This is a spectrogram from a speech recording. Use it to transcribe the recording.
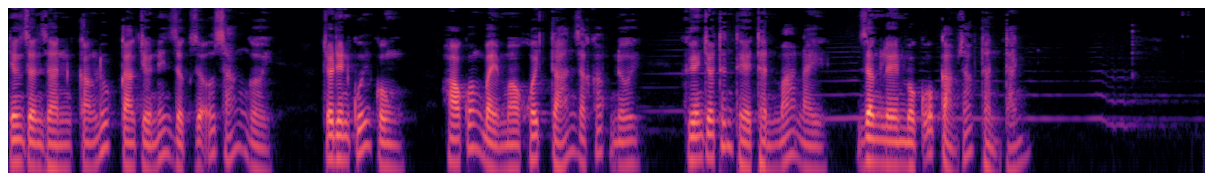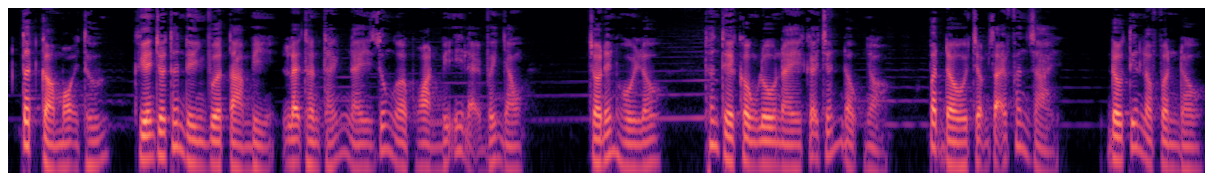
nhưng dần dần càng lúc càng trở nên rực rỡ sáng ngời, cho đến cuối cùng, hào quang bảy màu khuếch tán ra khắp nơi, khiến cho thân thể thần ma này dâng lên một cỗ cảm giác thần thánh. Tất cả mọi thứ khiến cho thân hình vừa tà mị lại thần thánh này dung hợp hoàn mỹ lại với nhau. Cho đến hồi lâu, thân thể khổng lồ này cái chấn động nhỏ, bắt đầu chậm rãi phân giải. Đầu tiên là phần đầu,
